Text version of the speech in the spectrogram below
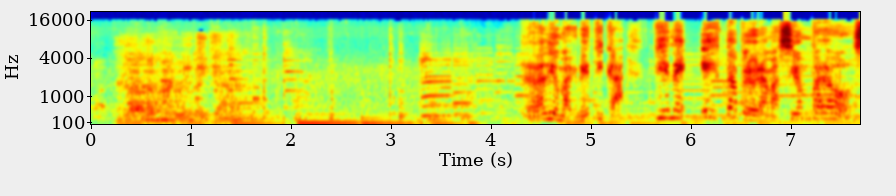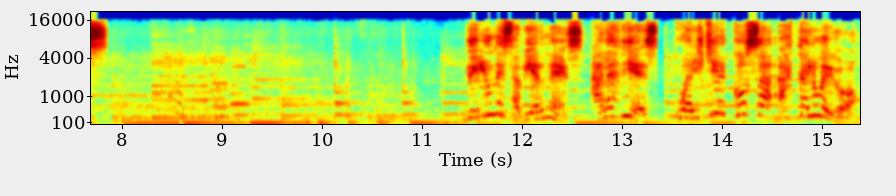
Radio Magnética. Radio Magnética tiene esta programación para vos. De lunes a viernes a las 10, cualquier cosa hasta luego.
